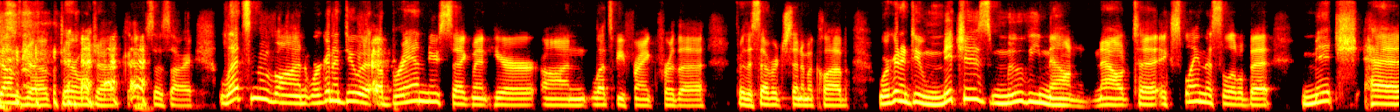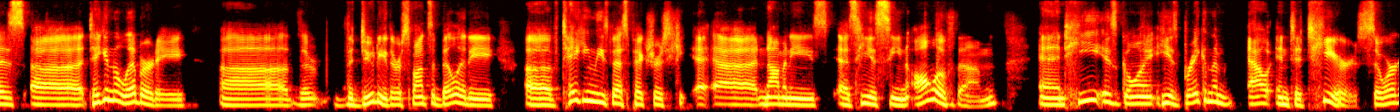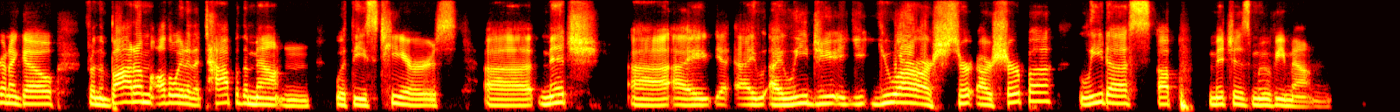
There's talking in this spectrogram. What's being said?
dumb joke, terrible joke. I'm so sorry. Let's move on. We're gonna do a, a, brand new segment here on Let's Be Frank for the for the Severed Cinema Club. We're gonna do Mitch's Movie Mountain. Now, to explain this a little bit, Mitch has uh taken the liberty uh, the the duty, the responsibility of taking these best pictures uh, nominees as he has seen all of them, and he is going he is breaking them out into tiers. So we're going to go from the bottom all the way to the top of the mountain with these tiers. Uh, Mitch, uh, I, I I lead you. You, you are our our Sherpa. Lead us up Mitch's movie mountain.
